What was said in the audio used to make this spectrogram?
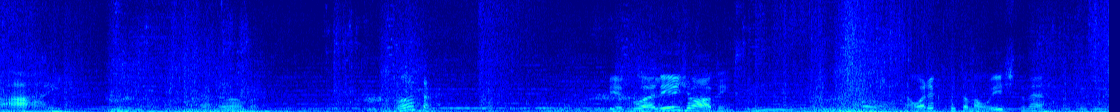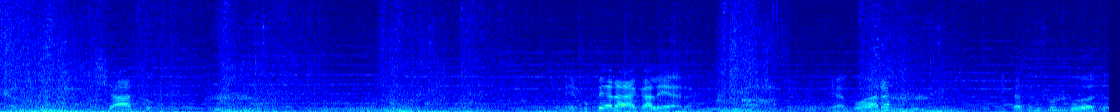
Ai. Caramba. Levanta. Pegou ali, jovens. Hum. Na hora que foi tomar o êxito, né? Chato. Deixa eu recuperar, galera. E agora? Ele tá vindo com tudo.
